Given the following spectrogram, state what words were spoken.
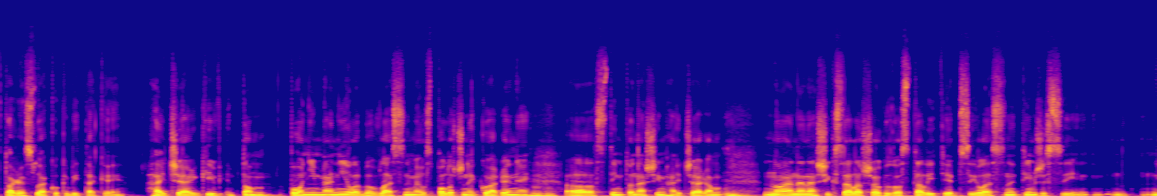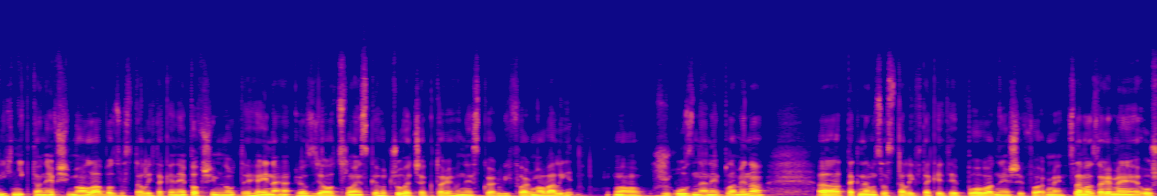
ktoré sú ako keby také hajčiarky v tom ponímaní, lebo vlastne majú spoločné korene mm-hmm. uh, s týmto našim hajčiarom. Mm-hmm. No a na našich salašoch zostali tie psy vlastne tým, že si ich nikto nevšimol, alebo zostali také nepovšimnuté, hej, na rozdiel od slovenského čuvača, ktorého neskôr vyformovali, no, už uznané plemeno, uh, tak nám zostali v takej tej pôvodnejšej forme. Samozrejme, už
